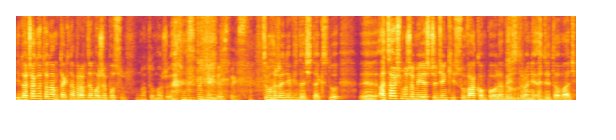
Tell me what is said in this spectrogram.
I do czego to nam tak naprawdę może posłużyć? No to może, Tu nie widać tekstu. tu może nie widać tekstu. A całość możemy jeszcze dzięki suwakom po lewej stronie edytować,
